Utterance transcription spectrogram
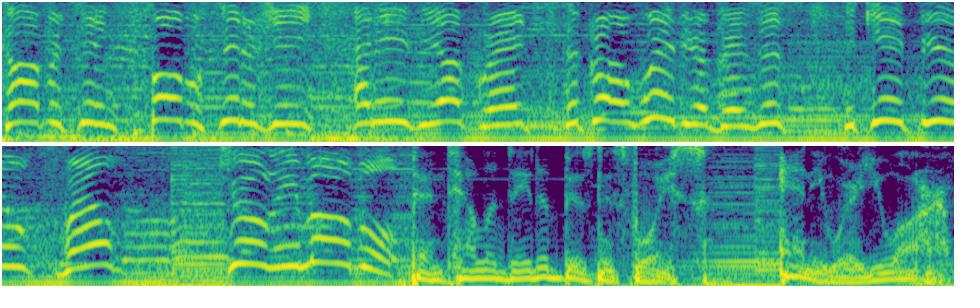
conferencing, mobile synergy, and easy upgrades to grow with your business to keep you, well, truly mobile. PenTeleData Business Voice. Anywhere you are.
